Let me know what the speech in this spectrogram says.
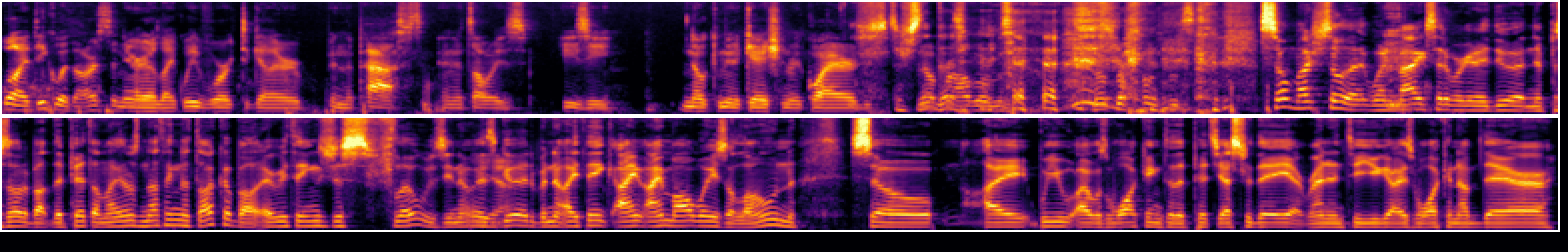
Well, I think with our scenario, like we've worked together in the past, and it's always easy. No communication required. no problems. no problems. so much so that when Mag said we're going to do an episode about the pit, I'm like, there's nothing to talk about. Everything's just flows, you know, it's Yeah. good. But no, I think I, I'm always alone. So I we I was walking to the pits yesterday. I ran into you guys walking up there.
